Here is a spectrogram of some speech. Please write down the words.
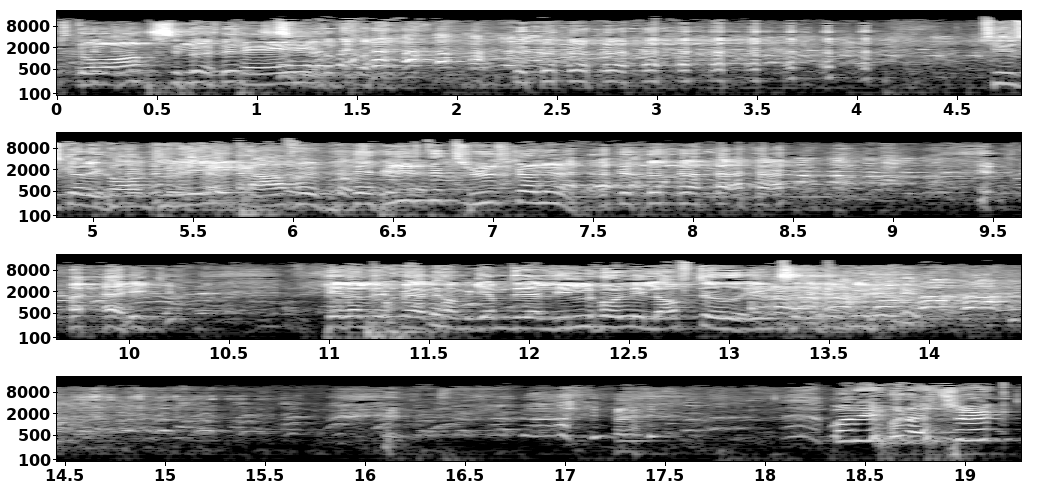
Stå op, spis kage. Tyskerne kom, de vil ikke kaffe. Spis det tyskerne. ikke. Held og lykke med at komme igennem det der lille hul i loftet, indtil det her blev... Fordi hun er tyk.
